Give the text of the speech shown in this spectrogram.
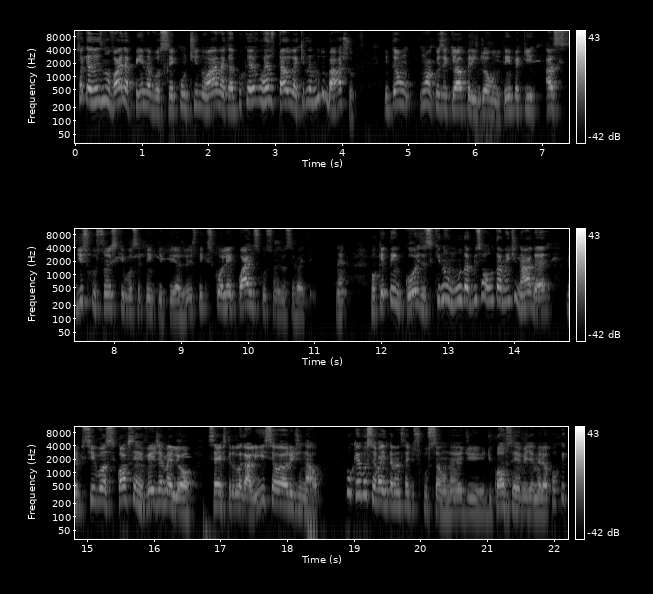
Só que às vezes não vale a pena você continuar naquela. Porque o resultado daquilo é muito baixo. Então, uma coisa que eu aprendi ao longo do tempo é que as discussões que você tem que ter, às vezes, tem que escolher quais discussões você vai ter, né? Porque tem coisas que não mudam absolutamente nada. É, se você, qual cerveja é melhor? Se é a Estrela Galícia ou é a original? Por que você vai entrar nessa discussão, né? De, de qual cerveja é melhor? Porque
